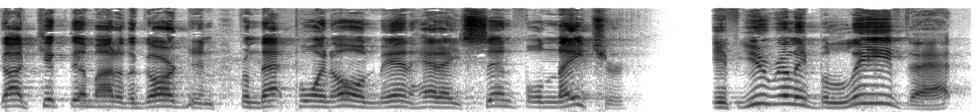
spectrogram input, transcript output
God kicked them out of the garden, and from that point on, man had a sinful nature. If you really believe that,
